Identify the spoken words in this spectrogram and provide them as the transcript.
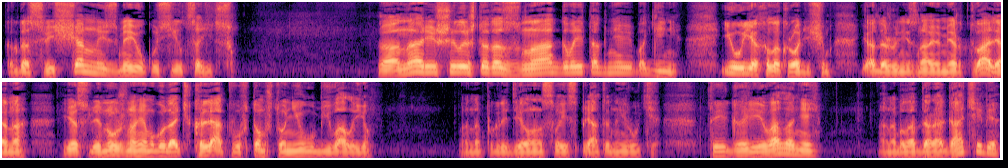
когда священный змей укусил царицу. Она решила, что это знак, говорит о гневе богини, и уехала к родичам. Я даже не знаю, мертва ли она. Если нужно, я могу дать клятву в том, что не убивал ее. Она поглядела на свои спрятанные руки. Ты горевал о ней? Она была дорога тебе?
